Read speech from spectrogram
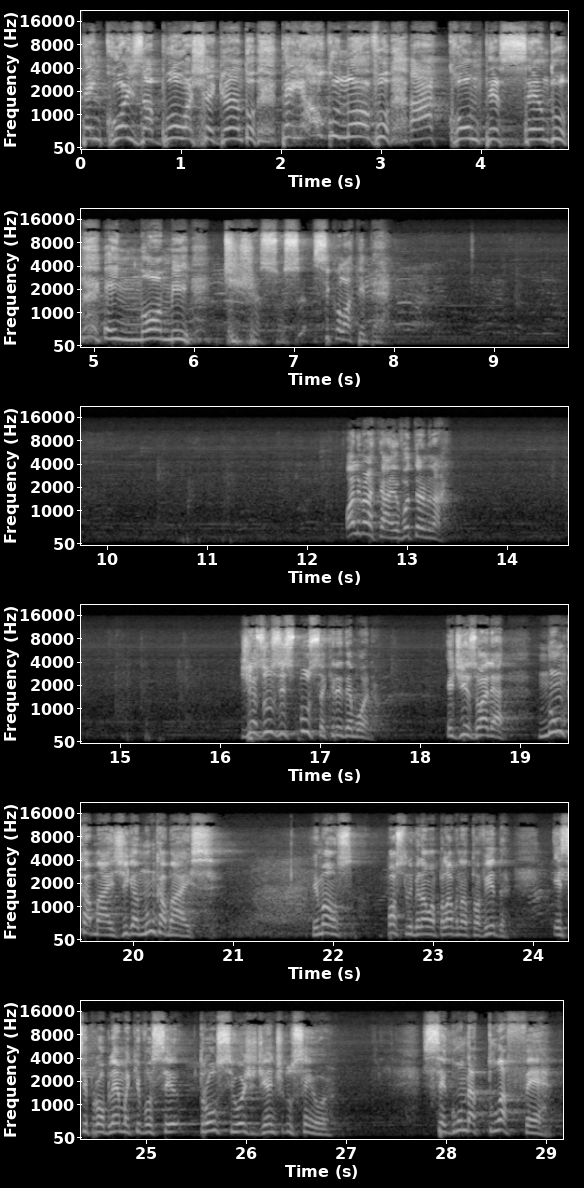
Tem coisa boa chegando. Tem algo novo acontecendo em nome de Jesus. Se coloque em pé. Olhe para cá, eu vou terminar. Jesus expulsa aquele demônio e diz: Olha, nunca mais, diga nunca mais. Irmãos, posso liberar uma palavra na tua vida? Esse problema que você trouxe hoje diante do Senhor, segundo a tua fé,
